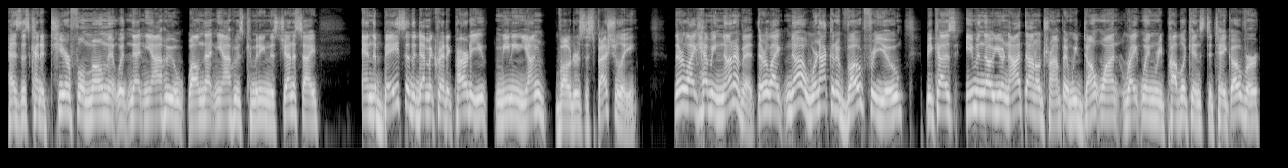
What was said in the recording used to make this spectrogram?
has this kind of tearful moment with Netanyahu while Netanyahu is committing this genocide. And the base of the Democratic Party, meaning young voters especially, they're like having none of it. They're like, no, we're not going to vote for you because even though you're not Donald Trump and we don't want right wing Republicans to take over,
